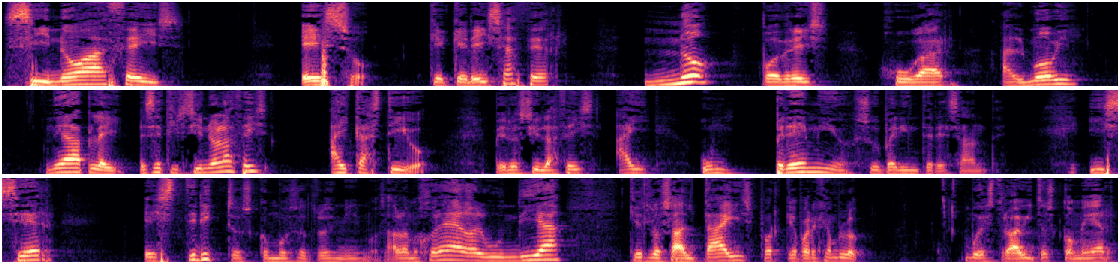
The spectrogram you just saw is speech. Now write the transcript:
Si no hacéis eso que queréis hacer, no podréis jugar al móvil ni a la Play. Es decir, si no lo hacéis, hay castigo pero si lo hacéis hay un premio súper interesante. Y ser estrictos con vosotros mismos. A lo mejor hay algún día que os lo saltáis porque, por ejemplo, vuestro hábito es comer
